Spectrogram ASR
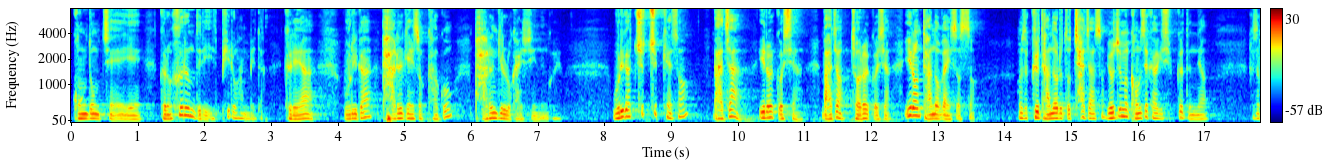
공동체의 그런 흐름들이 필요합니다. 그래야 우리가 바르게 해석하고 바른 길로 갈 수 있는 거예요. 우리가 추측해서 맞아 이럴 것이야. 맞아 저럴 것이야. 이런 단어가 있었어. 그래서 그 단어를 또 찾아서 요즘은 검색하기 쉽거든요. 그래서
